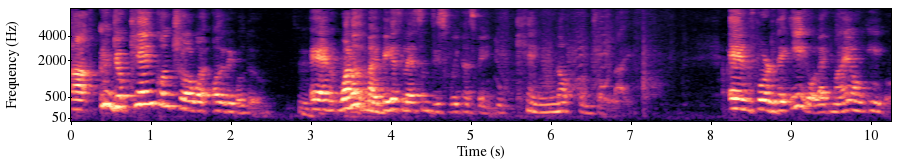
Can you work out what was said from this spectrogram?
uh, you can't control what other people do. And one of my biggest lessons this week has been you cannot control life. And for the ego, like my own ego,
